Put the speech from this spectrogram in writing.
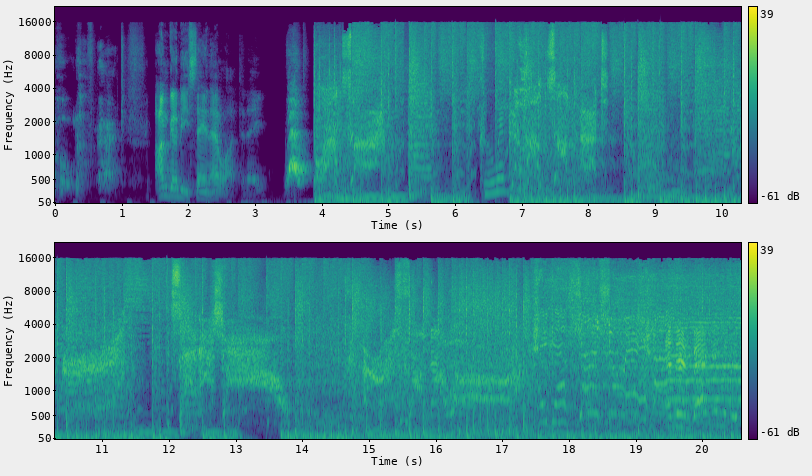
Hold up. I'm gonna be saying that a lot today. And then back into this.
